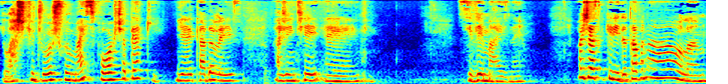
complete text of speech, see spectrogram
Eu acho que o de hoje foi o mais forte até aqui. E aí, cada vez a gente, é, enfim, se vê mais, né? Oi, Jéssica, querida, eu tava na aula.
